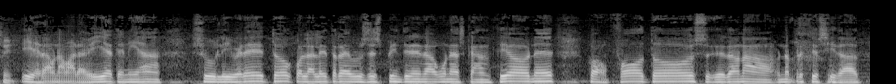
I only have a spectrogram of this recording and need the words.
Sí. Y era una maravilla, tenía su libreto con la letra de Bruce Springsteen en algunas canciones, con fotos, era una, una preciosidad.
